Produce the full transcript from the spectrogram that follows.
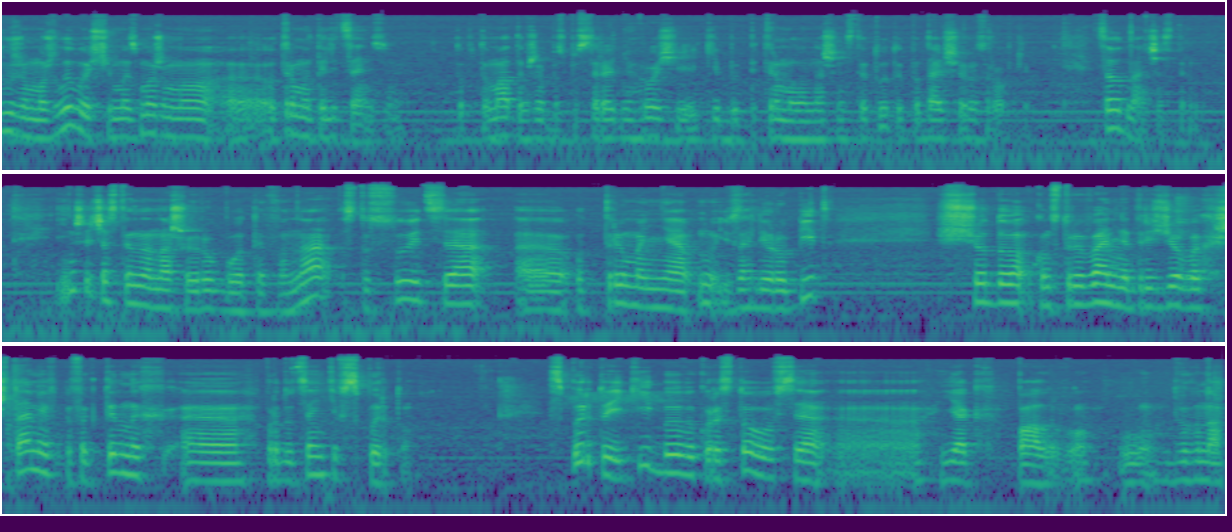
дуже можливо, що ми зможемо отримати ліцензію, тобто мати вже безпосередньо гроші, які би підтримали наш інститут і подальші розробки. Це одна частина. Інша частина нашої роботи вона стосується е, отримання, ну і взагалі робіт щодо конструювання дріжджових штамів ефективних е, продуцентів спирту. Спирту, який би використовувався е, як паливо у двигунах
